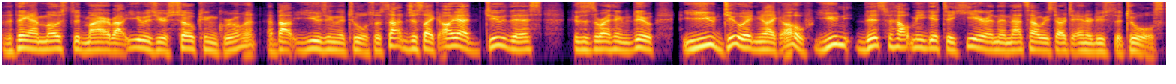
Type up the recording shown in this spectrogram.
the thing i most admire about you is you're so congruent about using the tool so it's not just like oh yeah do this because it's the right thing to do. You do it and you're like oh you this helped me get to here and then that's how we start to introduce the tools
